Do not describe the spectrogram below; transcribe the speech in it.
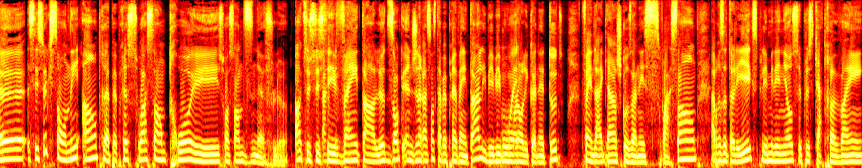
Euh, c'est ceux qui sont nés entre à peu près 63 et 79 là. Ah, Tu sais, c'est ces 20 ans-là. Disons qu'une génération, c'est à peu près 20 ans. Les baby boomers, Ouais. on les connaît tous. Fin de la guerre jusqu'aux années 60. Après ça, t'as les X. Puis les millennials, c'est plus 80,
